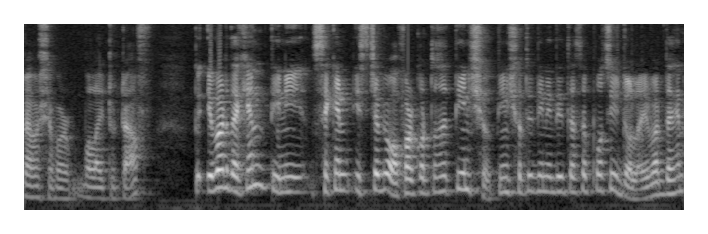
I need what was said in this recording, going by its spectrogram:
ব্যবসা বলা একটু টাফ তো এবার দেখেন, তিনি সেকেন্ড স্টেপে অফার করতেছে তিনশো, তিনশোতে তিনি দিতেছে পঁচিশ ডলার এবার দেখেন,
